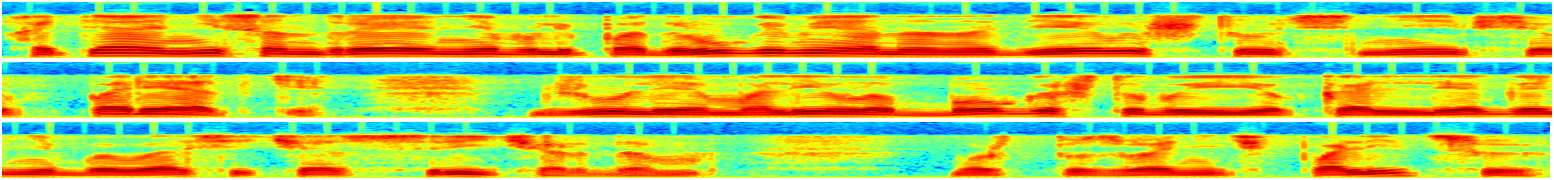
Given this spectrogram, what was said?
Хотя они с Андреа не были подругами, она надеялась, что с ней все в порядке. Джулия молила Бога, чтобы ее коллега не была сейчас с Ричардом. Может, позвонить в полицию?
